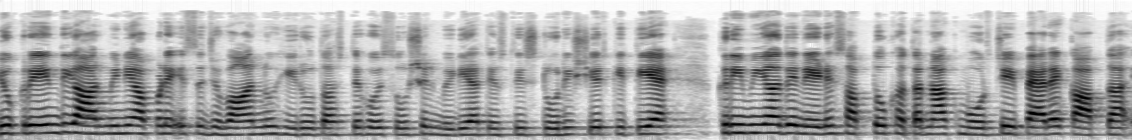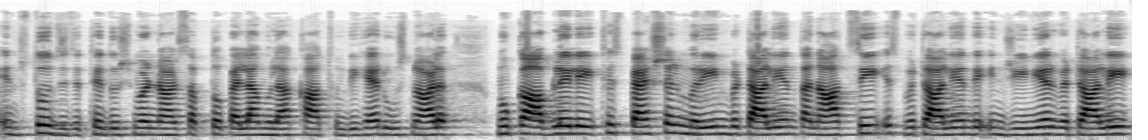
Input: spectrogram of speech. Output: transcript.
ਯੂਕਰੇਨ ਦੀ ਆਰਮੀ ਨੇ ਆਪਣੇ ਇਸ ਜਵਾਨ ਨੂੰ ਹੀਰੋ ਦੱਸਦੇ ਹੋਏ ਸੋਸ਼ਲ ਮੀਡੀਆ ਤੇ ਉਸ ਦੀ ਸਟੋਰੀ ਸ਼ੇਅਰ ਕੀਤੀ ਹੈ। ਕ੍ਰੀਮੀਆ ਦੇ ਨੇੜੇ ਸਭ ਤੋਂ ਖਤਰਨਾਕ ਮੋਰਚੇ ਪੈਰੇਕਾਪ ਦਾ ਇੰਸਤੂਜ, ਜਿੱਥੇ ਦੁਸ਼ਮਣ ਨਾਲ ਸਭ ਤੋਂ ਪਹਿਲਾਂ ਮੁਲਾਕਾਤ ਹੁੰਦੀ ਹੈ। ਰੂਸ ਨਾਲ ਮੁਕਾਬਲੇ ਲਈ ਇੱਥੇ ਸਪੈਸ਼ਲ ਮਰੀਨ ਬਟਾਲੀਅਨ ਤੈਨਾਤ ਸੀ। ਇਸ ਬਟਾਲੀਅਨ ਦੇ ਇੰਜੀਨੀਅਰ ਵਿਟਾਲੀ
